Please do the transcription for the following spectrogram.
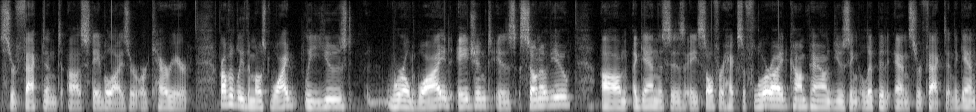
surfactant uh, stabilizer or carrier. Probably the most widely used worldwide agent is SonoVue. Um, again, this is a sulfur hexafluoride compound using lipid and surfactant. Again,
